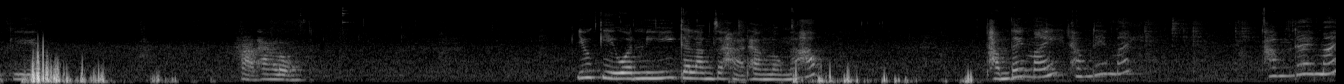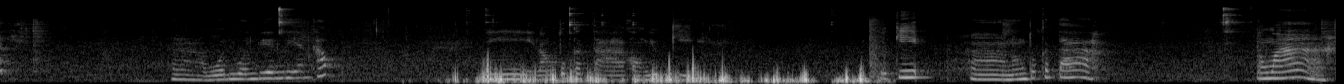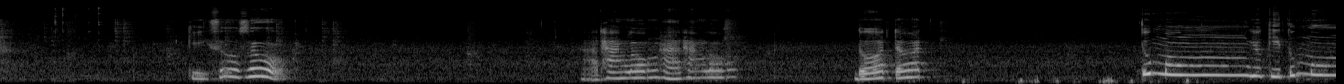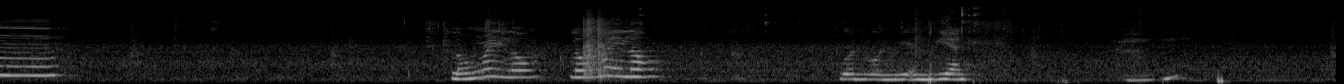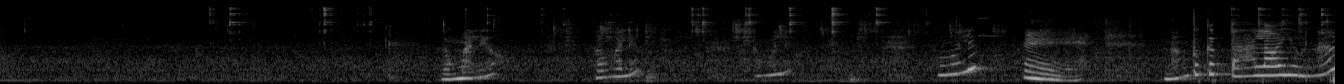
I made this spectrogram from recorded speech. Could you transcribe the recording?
ยูกิหาทางลง ยูกิวันนี้กำลังจะหาทางลงนะครับทำได้ไหมทำได้ไหมทำได้ไหมอ่าวนวนเวียนเวียนครับ นี่น้องตุ๊กตาของยูกิยูกิอ่าน้องตุ๊กตาลงมา กีสู้สู้ หาทางลง หาทางลง โดดโดดตุ้มมงยูกิตุ้มมงลงไม่ลง ลงไม่ลง วนวนเวียนเวียนลงมาเร็วลงมาเร็วลงมาเร็วลง มาเร็วแหมน้องตุ๊กตารออยู่นะ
